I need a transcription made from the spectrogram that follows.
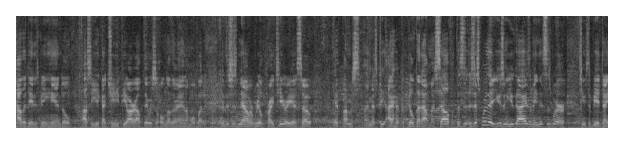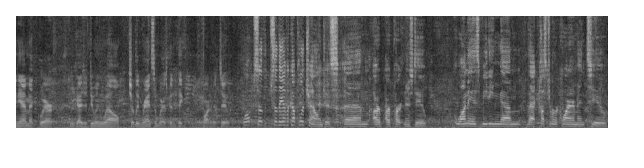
how the data is being handled. Obviously you got GDPR out there, which is a whole other animal, but you know, this is now a real criteria, so if I'm an MSP, I have to build that out myself. This is, is this where they're using you guys? I mean, this is where it seems to be a dynamic where you guys are doing well. Certainly ransomware has been a big part of it too. Well, so, so they have a couple of challenges, um, our, our partners do. One is meeting um, that customer requirement to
